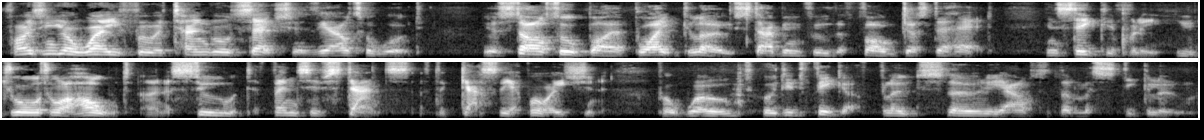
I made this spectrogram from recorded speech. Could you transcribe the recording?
Fighting your way through a tangled section of the outer wood, you're startled by a bright glow stabbing through the fog just ahead. Instinctively, you draw to a halt and assume a defensive stance as the ghastly apparition of a robed, hooded figure floats slowly out of the misty gloom.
